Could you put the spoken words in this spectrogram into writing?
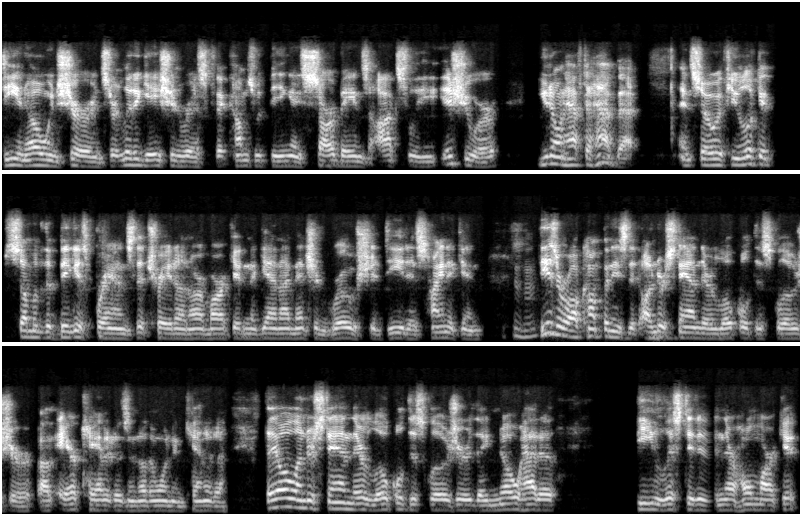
D&O insurance or litigation risk that comes with being a Sarbanes-Oxley issuer, you don't have to have that. And so if you look at some of the biggest brands that trade on our market, and again, I mentioned Roche, Adidas, Heineken, mm-hmm. these are all companies that understand their local disclosure. Uh, Air Canada is another one in Canada. They all understand their local disclosure. They know how to be listed in their home market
